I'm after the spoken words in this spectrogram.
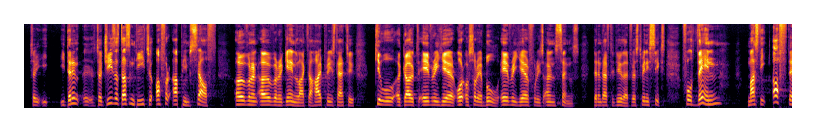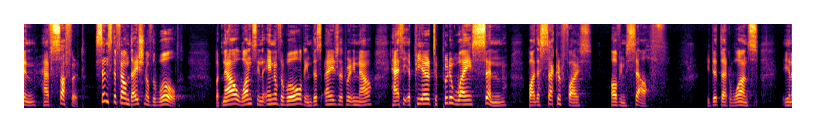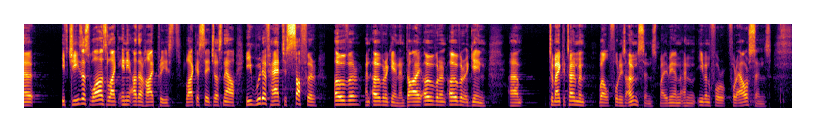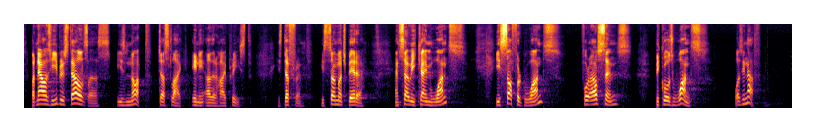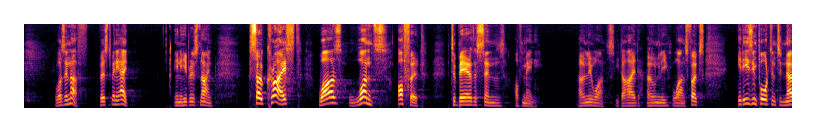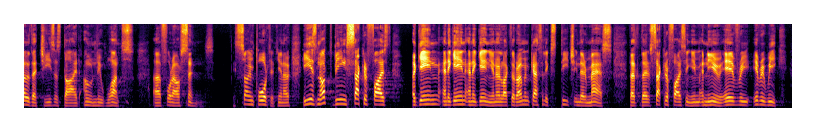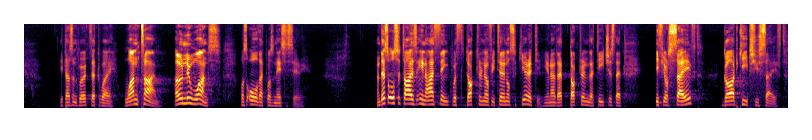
So he, he didn't. Uh, so Jesus doesn't need to offer up himself over and over again, like the high priest had to kill a goat every year, or, or, sorry, a bull every year for his own sins. Didn't have to do that. Verse 26 For then must he often have suffered since the foundation of the world. But now, once in the end of the world, in this age that we're in now, hath he appeared to put away sin by the sacrifice of himself. He did that once. You know, if Jesus was like any other high priest, like I said just now, he would have had to suffer over and over again and die over and over again um, to make atonement, well, for his own sins, maybe, and, and even for, for our sins. But now, as Hebrews tells us, he's not just like any other high priest. He's different. He's so much better. And so he came once, he suffered once for our sins, because once was enough was enough. Verse 28 in Hebrews 9. So Christ was once offered to bear the sins of many. Only once. He died only once. Folks, it is important to know that Jesus died only once uh, for our sins. It's so important, you know. He is not being sacrificed again and again and again, you know, like the Roman Catholics teach in their Mass, that they're sacrificing him anew every, every week. It doesn't work that way. One time, only once, was all that was necessary. And this also ties in, I think, with the doctrine of eternal security. You know, that doctrine that teaches that if you're saved, God keeps you saved.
